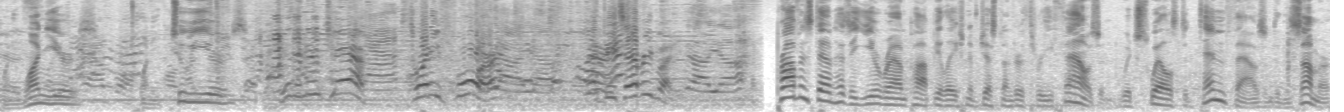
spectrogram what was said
21 years, 22 years. You're the new champ. 24. That beats everybody. Yeah, yeah. Provincetown has a year round population of just under 3,000, which swells to 10,000 in the summer.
